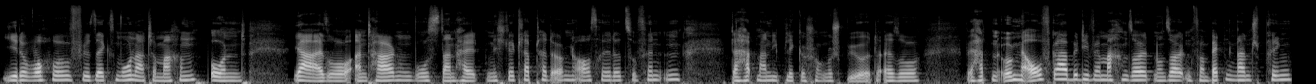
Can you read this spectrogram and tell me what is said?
jede Woche für sechs Monate machen. Und ja, also an Tagen, wo es dann halt nicht geklappt hat, irgendeine Ausrede zu finden, da hat man die Blicke schon gespürt. Also wir hatten irgendeine Aufgabe, die wir machen sollten und sollten vom Beckenrand springen.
